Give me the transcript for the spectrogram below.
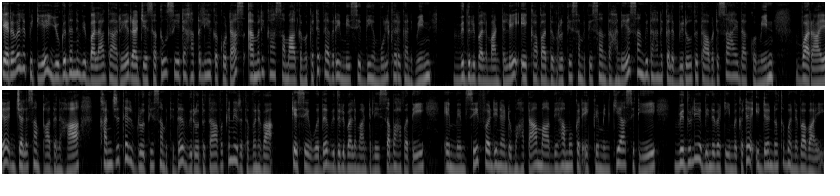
කෙරවල පිටිය යුගදනවි බලාගාරය රජය සතු සයට හතලියක කොටස් ඇමරිකා සමාගමකට පැවරීමේ සිද්ධිය මුල් කරගනිමින් විදුලි බල මණ්ඩලේ ඒකාබද්ධ වෘත්ති සමිති සඳහනය සංවිධාන කළ විරෝධතාවට සහය දක්වමින් වරාය ජල සම්පාදන හා කංජතෙල් වෘත්ති සමිතිද විරෝධතාවක නිරත වනවා. කෙසේ වුවද විදුලි බල මණ්ඩලේ සභාපති MMC ෆර්ඩිනැන්ඩු මහතා මාධ්‍ය හමුවකට එක්වමින් කියා සිටියේ විදුලිය බිඳවැටීමකට ඉඩ නොතබන බවයි.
